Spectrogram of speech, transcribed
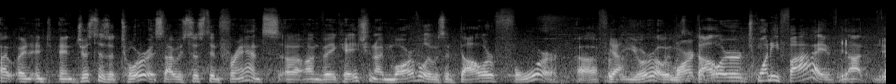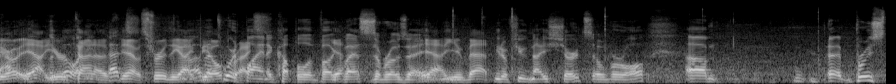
I, and, and just as a tourist, I was just in France uh, on vacation. I marvel it was a dollar four uh, for Yeah, the euro. It was a dollar twenty-five. Not You're- that yeah, you're. I kind mean, of- that's- yeah, through the know, IPO That's worth price. buying a couple of uh, Yeah. glasses of rosé. Yeah, and, you bet. You know, a few nice shirts overall. Um, uh, Bruce,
